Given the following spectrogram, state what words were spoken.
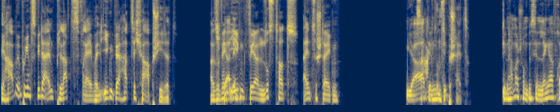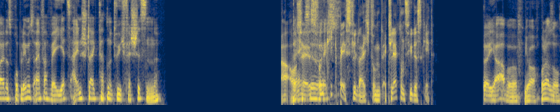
Wir haben übrigens wieder einen Platz frei, weil irgendwer hat sich verabschiedet. Also wenn ja, irgendwer Lust hat einzusteigen, ja, sagt den, uns Bescheid. Den haben wir schon ein bisschen länger frei. Das Problem ist einfach, wer jetzt einsteigt, hat natürlich verschissen, ne? Ja, außer er ist von Kickbase vielleicht und erklärt uns, wie das geht. Äh, ja, aber ja, oder so.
